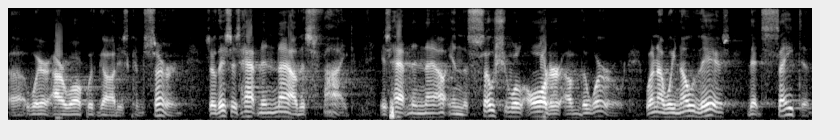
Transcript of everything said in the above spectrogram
uh, where our walk with God is concerned. So this is happening now, this fight is happening now in the social order of the world. Well, now we know this that Satan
